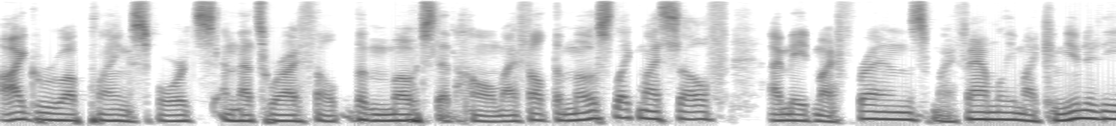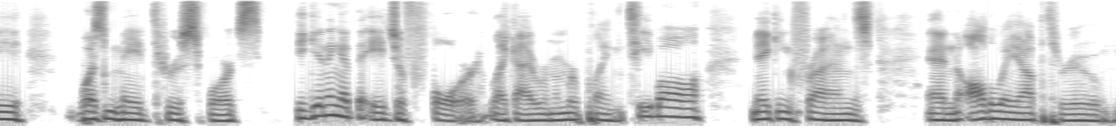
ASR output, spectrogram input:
I grew up playing sports, and that's where I felt the most at home. I felt the most like myself. I made my friends, my family, my community was made through sports beginning at the age of four. Like I remember playing t ball, making friends, and all the way up through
